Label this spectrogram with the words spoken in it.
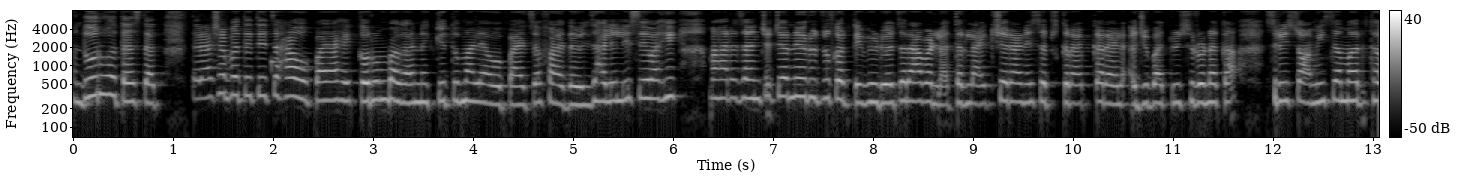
दूर होत असतात. तर अशा पद्धतीचा हा उपाय आहे. करून बघा. नक्की तुम्हाला या उपायाचा फायदा होईल. झालेली सेवा ही महाराजांच्या चरणी रुजू करते. व्हिडिओ जर आवडला तर लाईक शेअर आणि सबस्क्राईब करायला अजिबात विसरू नका. श्री स्वामी समर्थ.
